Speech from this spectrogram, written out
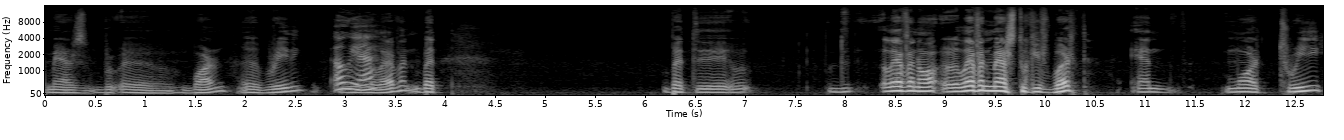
mares br- uh, born uh, breeding Oh yeah. 11 but but uh, th- 11 o- 11 mares to give birth and more 3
